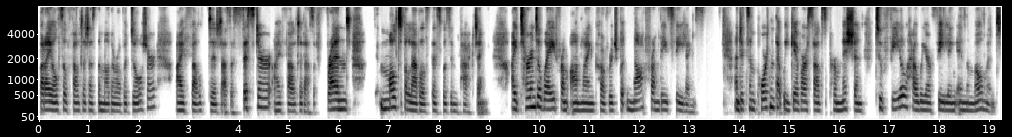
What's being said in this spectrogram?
but I also felt it as the mother of a daughter. I felt it as a sister. I felt it as a friend. Multiple levels, this was impacting. I turned away from online coverage, but not from these feelings. And it's important that we give ourselves permission to feel how we are feeling in the moment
